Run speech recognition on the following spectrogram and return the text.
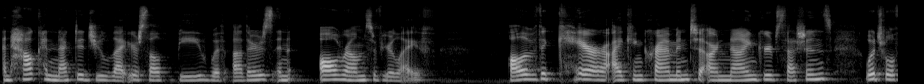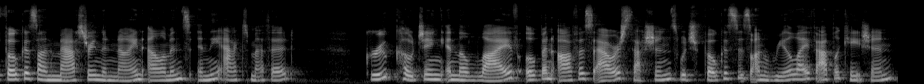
and how connected you let yourself be with others in all realms of your life. All of the care I can cram into our nine group sessions, which will focus on mastering the nine elements in the ACT method, group coaching in the live open office hour sessions, which focuses on real life application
